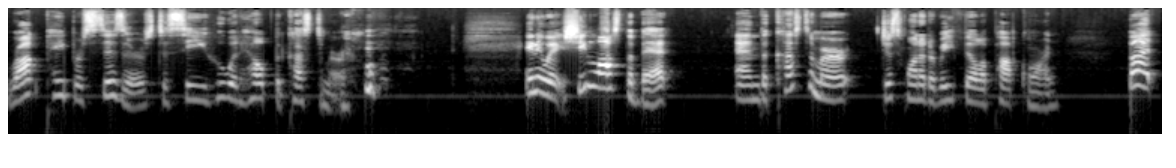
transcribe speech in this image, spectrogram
rock, paper, scissors to see who would help the customer. anyway, she lost the bet, and the customer just wanted a refill of popcorn. But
